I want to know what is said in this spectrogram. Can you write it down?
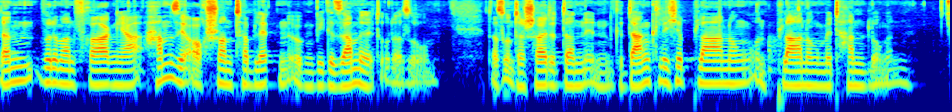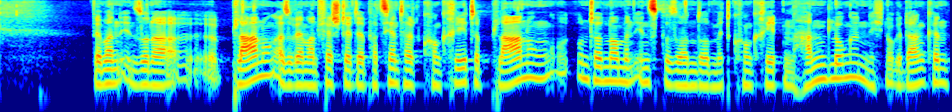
Dann würde man fragen, ja, haben Sie auch schon Tabletten irgendwie gesammelt oder so? Das unterscheidet dann in gedankliche Planung und Planung mit Handlungen. wenn man in so einer äh, Planung, also wenn man feststellt, der Patient hat konkrete Planung unternommen, insbesondere mit konkreten Handlungen, nicht nur Gedanken,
